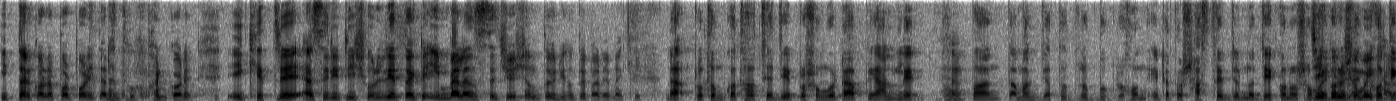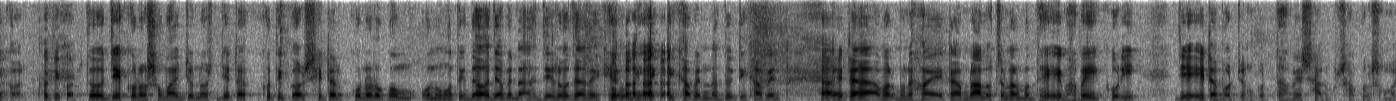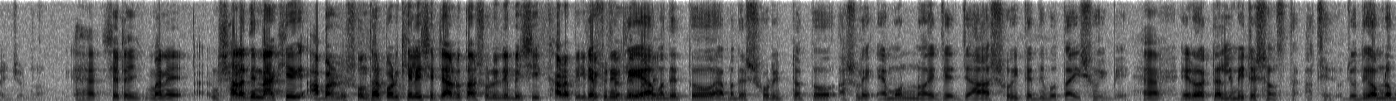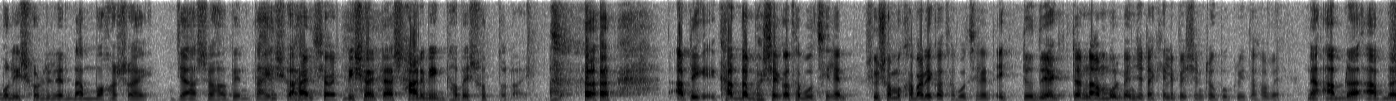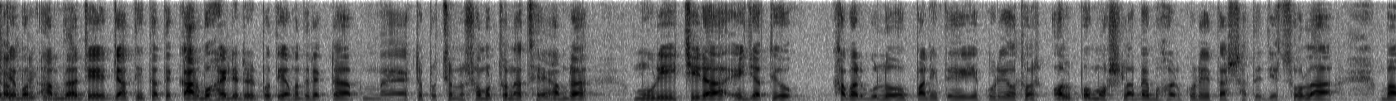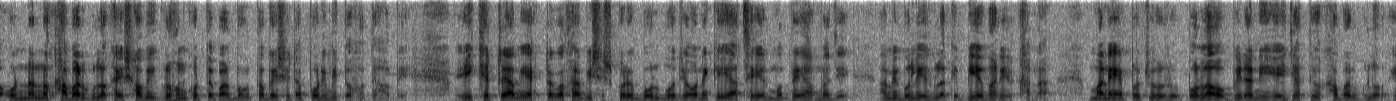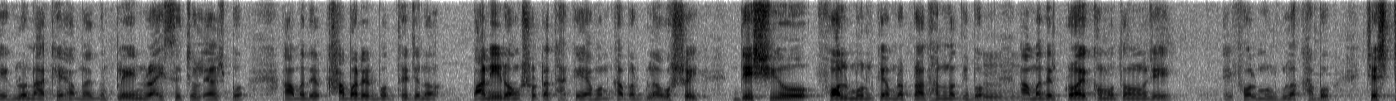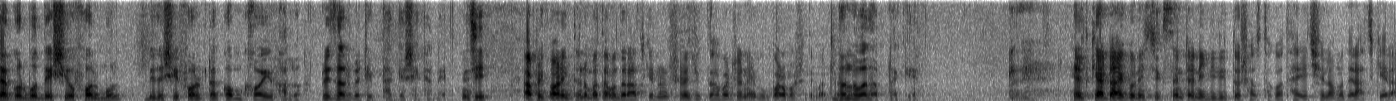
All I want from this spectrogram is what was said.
ইফতার করার পর পরই তারা ধূমপান করেন এই ক্ষেত্রে অ্যাসিডিটি শরীরের তো একটা ইমব্যালেন্স সিচুয়েশন তৈরি হতে পারে নাকি? না প্রথম কথা হচ্ছে যে প্রসঙ্গটা আপনি আনলেন ধূমপান তামাকজাত দ্রব্য গ্রহণ এটা তো স্বাস্থ্যের জন্য যে কোনো সময় যে কোনো সময় ক্ষতিকর। ক্ষতিকর। তো যে কোনো সময়ের জন্য যেটা ক্ষতিকর সেটার কোনো রকম অনুমতি দেওয়া যাবে না যে রোজা রেখে উনি একটি খাবেন না দুইটি খাবেন। এটা আমার মনে হয় এটা আমরা আলোচনার মধ্যে এভাবেই করি যে এটা বর্জন করতে হবে সার- সকল সময়ের জন্য। হ্যাঁ সেটাই। মানে সারাদিন না খেয়ে আবার সন্ধ্যার পর খেলে সেটা আরও তার শরীরে বেশি খারাপ ডেফিনেটলি আমাদের তো আমাদের শরীরটা তো আসলে এমন নয় যে যা সইতে দিব তাই সইবে। হ্যাঁ। এরও একটা লিমিটেশনস আছে। যদিও আমরা বলি শরীরের নাম মহাশয় যা সহাবেন তাই সহায়। বিষয়টা সার্বিকভাবে সত্য নয়। আপনি খাদ্যাভ্যাসের কথা বলছিলেন সুষম খাবারের কথা বলছিলেন। একটু দু একটা নাম বলবেন যেটা খেলে পেশেন্টটা উপকৃত হবে? না আমরা আমরা যেমন আমরা যে জাতি তাতে কার্বোহাইড্রেটের প্রতি আমাদের একটা একটা প্রচ্ছন্ন সমর্থন আছে। আমরা মুড়ি চিরা এই জাতীয় খাবারগুলো পানিতে ইয়ে করে অথবা অল্প মশলা ব্যবহার করে তার সাথে যে ছোলা বা অন্যান্য খাবারগুলো খাই সবই গ্রহণ করতে পারব তবে সেটা পরিমিত হতে হবে। এই ক্ষেত্রে আমি একটা কথা বিশেষ করে বলব যে অনেকেই আছে এর মধ্যে আমরা যে আমি বলি এগুলোকে বিয়ে বাড়ির খানা। মানে প্রচুর পোলাও বিরিয়ানি এই জাতীয় খাবারগুলো এগুলো না খেয়ে আমরা একদম প্লেন রাইসে চলে আসব। আমাদের খাবারের মধ্যে যেন পানির অংশটা থাকে এমন খাবারগুলো অবশ্যই দেশীয় ফলমূলকে আমরা প্রাধান্য দিব। আমাদের ক্রয় ক্ষমতা অনুযায়ী এই ফলমূলগুলো খাব। চেষ্টা করব দেশীয় ফলমূল বিদেশি ফলটা কম খাওয়াই ভালো প্রিজারভেটিভ থাকে সেখানে। জি আপনাকে অনেক ধন্যবাদ। আমাদের আজকের অনুষ্ঠানে যুক্ত হওয়ার জন্য এবং পরামর্শ দেওয়ার জন্য। ধন্যবাদ আপনাকে। হেলথ কেয়ার ডায়াগনস্টিক সেন্টার নিবেদিত স্বাস্থ্য কথা এই ছিল আমাদের আজকের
